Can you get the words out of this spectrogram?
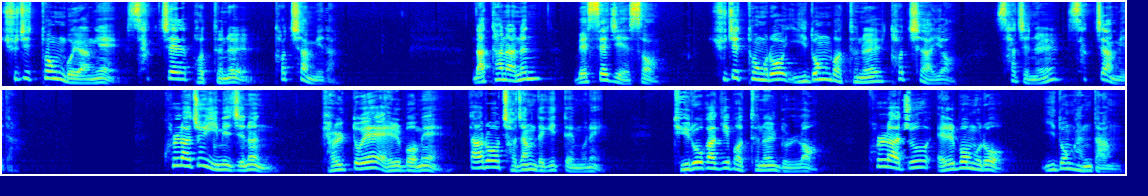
휴지통 모양의 삭제 버튼을 터치합니다. 나타나는 메시지에서 휴지통으로 이동 버튼을 터치하여 사진을 삭제합니다. 콜라주 이미지는 별도의 앨범에 따로 저장되기 때문에 뒤로 가기 버튼을 눌러 콜라주 앨범으로 이동한 다음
